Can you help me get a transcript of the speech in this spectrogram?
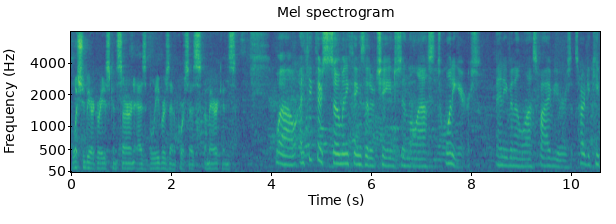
What should be our greatest concern as believers and, of course, as Americans? Well, I think there's so many things that have changed in the last 20 years, and even in the last five years. It's hard to keep,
